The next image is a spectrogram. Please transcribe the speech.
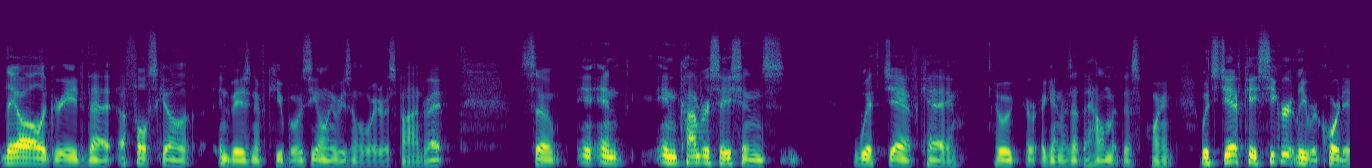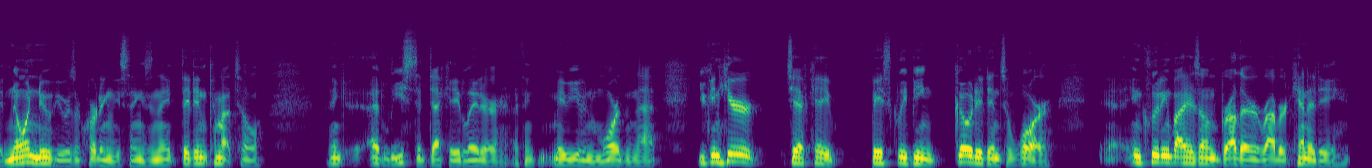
they all agreed that a full scale invasion of Cuba was the only reasonable way to respond, right? So, in in, conversations with JFK, who again was at the helm at this point, which JFK secretly recorded. No one knew he was recording these things, and they, they didn't come out till I think at least a decade later. I think maybe even more than that. You can hear JFK basically being goaded into war, uh, including by his own brother Robert Kennedy.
